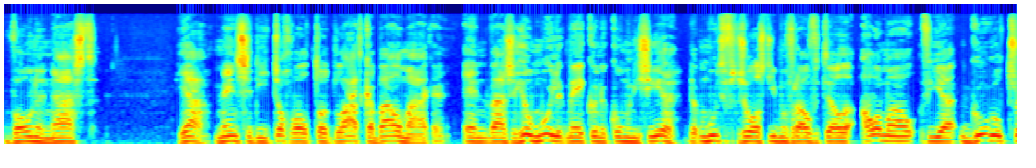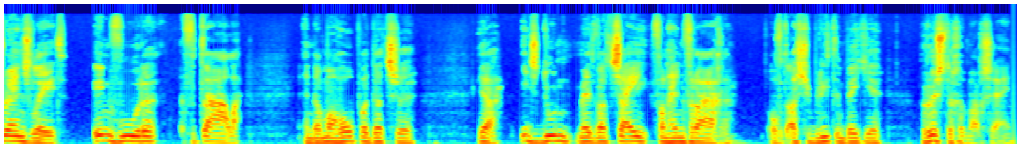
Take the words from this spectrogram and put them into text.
wonen naast ja, mensen die toch wel tot laat kabaal maken. En waar ze heel moeilijk mee kunnen communiceren. Dat moet, zoals die mevrouw vertelde, allemaal via Google Translate. Invoeren, vertalen. En dan maar hopen dat ze ja, iets doen met wat zij van hen vragen. Of het alsjeblieft een beetje rustiger mag zijn.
